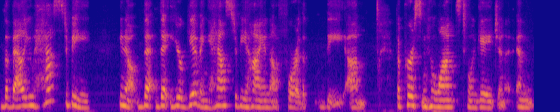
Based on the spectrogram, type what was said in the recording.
the value has to be, you know, that, that you're giving has to be high enough for the, the, um, the person who wants to engage in it. And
